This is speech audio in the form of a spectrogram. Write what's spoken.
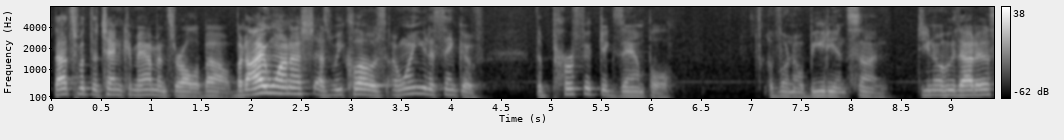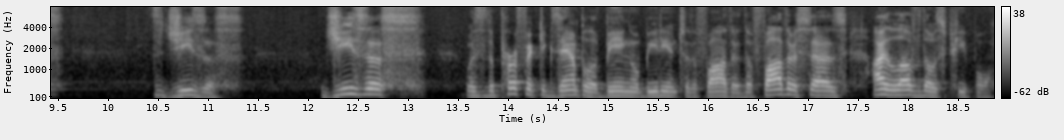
That's what the Ten Commandments are all about. But I want us, as we close, I want you to think of the perfect example of an obedient son. Do you know who that is? It's Jesus. Jesus was the perfect example of being obedient to the Father. The Father says, I love those people,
